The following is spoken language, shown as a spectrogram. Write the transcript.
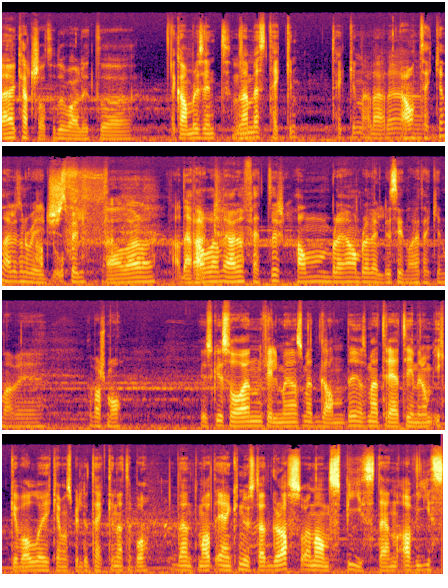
Jeg catcha at du var litt uh... Det kan bli sint. Men det er mest Tekken. Tekken er der det Ja, Tekken er litt sånn rage-spill. Ja, det er det. Ja, det er Ja, fælt. jeg har en fetter. Han ble, han ble veldig sinna i Tekken da vi var små. Husker vi så en film som het Gandhi, som er tre timer om ikke-vold, og gikk hjem og spilte Tekken etterpå. Det endte med at en knuste et glass, og en annen spiste en avis.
